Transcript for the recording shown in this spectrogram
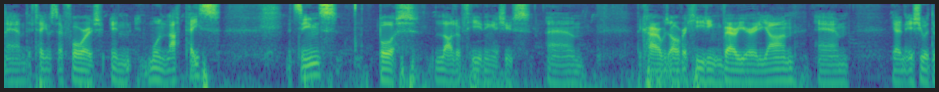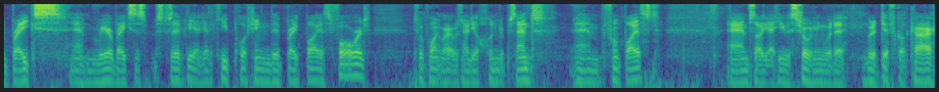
Um, they've taken a step forward in, in, one lap pace, it seems, but a lot of teething issues. Um, the car was overheating very early on. Um, you had an issue with the brakes, um, rear brakes specifically, and you had to keep pushing the brake bias forward to a point where it was nearly 100% um, front biased. Um, so yeah, he was struggling with a with a difficult car.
